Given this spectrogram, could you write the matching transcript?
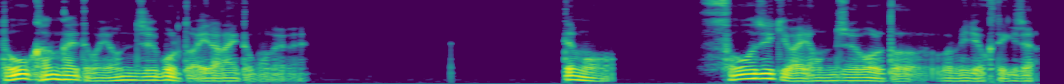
どう考えても 40V はいらないと思うのよね。でも、掃除機は 40V は魅力的じゃん。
